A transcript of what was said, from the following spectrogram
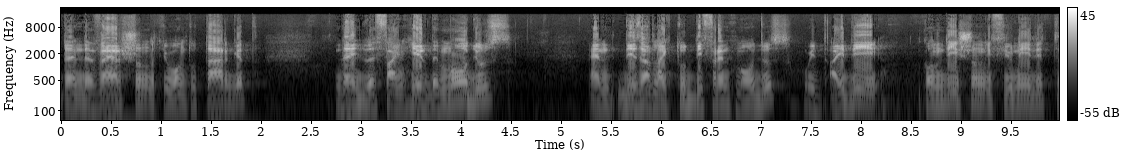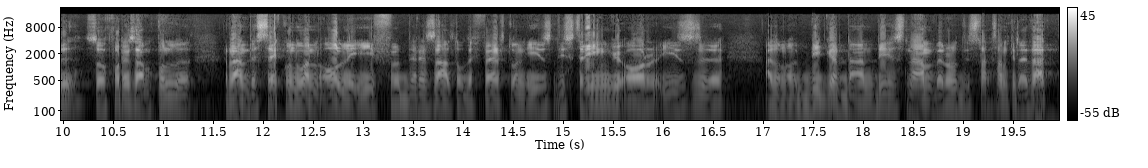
then the version that you want to target, then you define here the modules, and these are like two different modules with ID condition if you need it. So for example, uh, run the second one only if the result of the first one is the string or is, uh, I don't know, bigger than this number or this, something like that.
